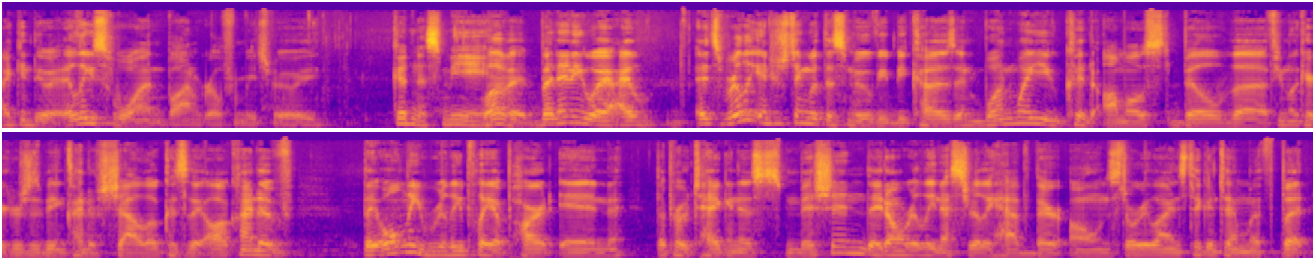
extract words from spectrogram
I can do it. At least one Bond girl from each movie. Goodness me. Love it. But anyway, I it's really interesting with this movie because in one way you could almost bill the female characters as being kind of shallow because they all kind of they only really play a part in the protagonist's mission. They don't really necessarily have their own storylines to contend with. But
